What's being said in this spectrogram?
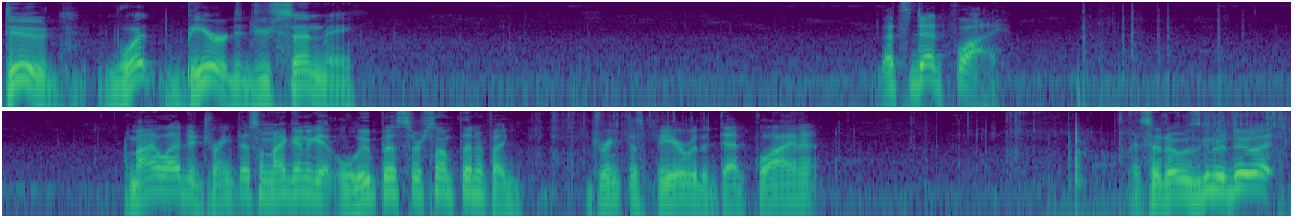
Dude, what beer did you send me? That's dead fly. Am I allowed to drink this? Am I going to get lupus or something if I drink this beer with a dead fly in it? I said I was going to do it.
